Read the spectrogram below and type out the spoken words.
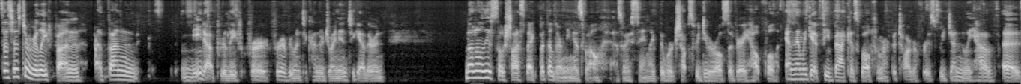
so it's just a really fun, a fun meetup really for for everyone to kind of join in together and not only the social aspect, but the learning as well. As I was saying, like the workshops we do are also very helpful. And then we get feedback as well from our photographers. We generally have a,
